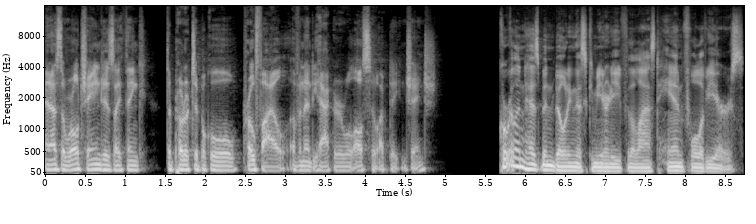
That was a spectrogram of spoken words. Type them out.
And as the world changes, I think the prototypical profile of an indie hacker will also update and change. Courtland has been building this community for the last handful of years,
